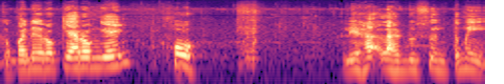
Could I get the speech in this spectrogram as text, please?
kepada Rokia Ronggeng. Ho. Lihatlah dusun Temi.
